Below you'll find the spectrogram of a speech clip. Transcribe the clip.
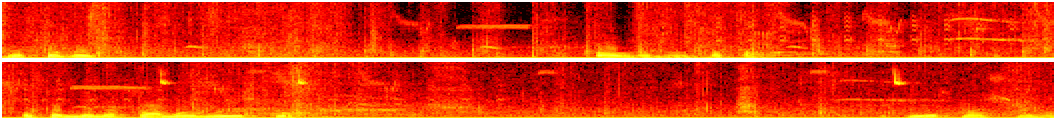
Ну, чтобы полный был запас. Это мне на самую вышку. Есть машина?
